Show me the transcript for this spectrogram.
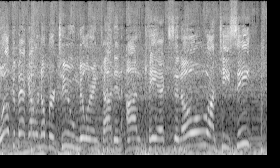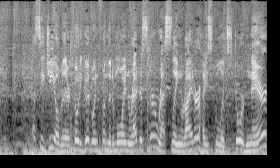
Welcome back, hour number two, Miller and Condon on KXNO on TC. SCG over there, Cody Goodwin from the Des Moines Register, wrestling writer, high school extraordinaire.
